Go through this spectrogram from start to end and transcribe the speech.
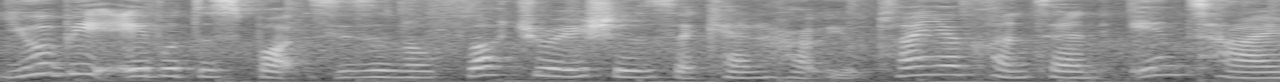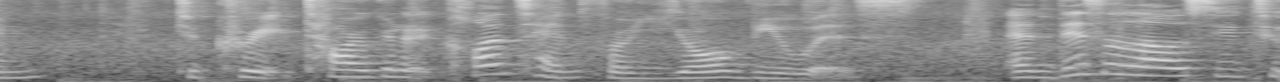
You'll be able to spot seasonal fluctuations that can help you plan your content in time to create targeted content for your viewers. And this allows you to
